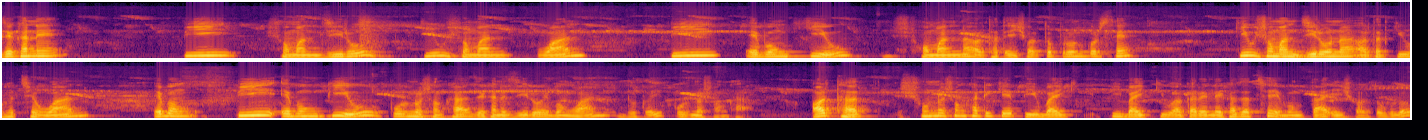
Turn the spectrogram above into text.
যেখানে পি সমান জিরো, কিউ সমান ওয়ান, পি এবং কিউ সমান না, অর্থাৎ এই শর্ত পূরণ করছে। কিউ সমান জিরো না, অর্থাৎ কিউ হচ্ছে ওয়ান, এবং পি এবং কিউ পূর্ণ সংখ্যা যেখানে জিরো এবং ওয়ান দুটোই পূর্ণ সংখ্যা অর্থাৎ শূন্য সংখ্যাটিকে P by P by Q আকারে লেখা যাচ্ছে এবং তা এই শর্তগুলো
